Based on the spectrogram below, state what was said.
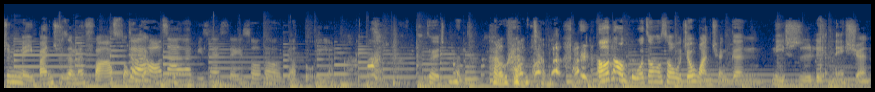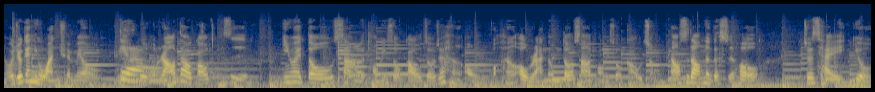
就每班去在那边发送。对，好像大家在比赛谁收到的比较多一样。对，就很 很 random。然后到国中的时候，我就完全跟你失联呢，轩，我就跟你完全没有联络。啊、然后到高中是因为都上了同一所高中，就很偶很偶然的，我们都上了同一所高中。然后是到那个时候。就才有，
